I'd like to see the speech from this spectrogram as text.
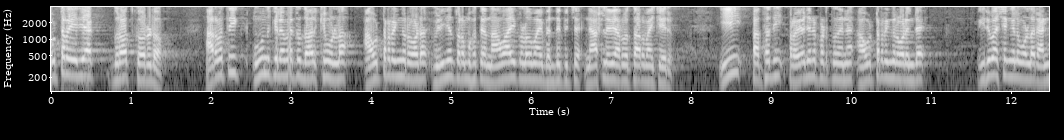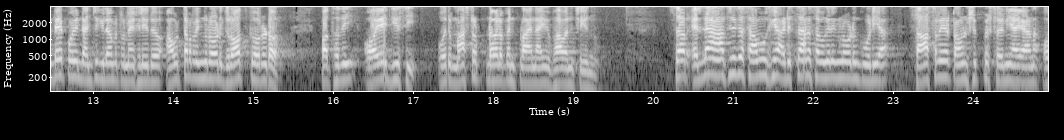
ഔട്ടർ ഏരിയ ഗ്രോത്ത് കോറിഡോർ അറുപത്തി മൂന്ന് കിലോമീറ്റർ ദൈർഘ്യമുള്ള ഔട്ടർ റിംഗ് റോഡ് വിഴിഞ്ഞം തുറമുഖത്തെ നാവായിക്കുളവുമായി ബന്ധിപ്പിച്ച് നാഷണൽ ഹൈവേ അറുപത്തി ചേരും. ഈ പദ്ധതി പ്രയോജനപ്പെടുത്തുന്നതിന് ഔട്ടർ റിംഗ് റോഡിന്റെ ഇരുവശങ്ങളിലുമുള്ള രണ്ടേ പോയിന്റ് അഞ്ച് കിലോമീറ്റർ മേഖലയിലെ outer ring road growth corridor പദ്ധതി ഒ ഒരു മാസ്റ്റർ ഡെവലപ്മെന്റ് പ്ലാനായി വിഭാവനം ചെയ്യുന്നു. സർ എല്ലാ ആധുനിക സാമൂഹ്യ അടിസ്ഥാന സൌകര്യങ്ങളോടും കൂടിയ സാശ്രയ ടൌൺഷിപ്പ് ശ്രേണിയായാണ് ഒ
